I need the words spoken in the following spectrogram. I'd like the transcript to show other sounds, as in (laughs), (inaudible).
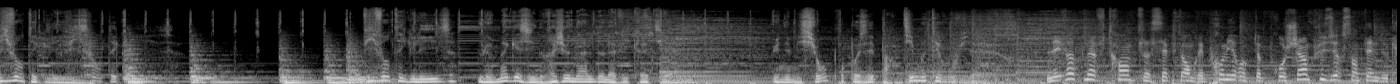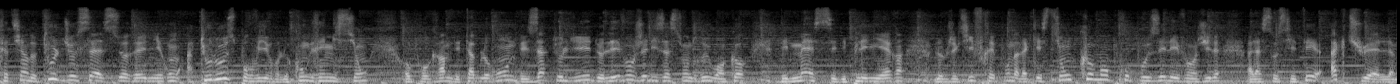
Vivante Église. Vivante Église. Vivante Église, le magazine régional de la vie chrétienne. Une émission proposée par Timothée Rouvière. Les 29, 30 septembre et 1er octobre prochains, plusieurs centaines de chrétiens de tout le diocèse se réuniront à Toulouse pour vivre le congrès mission au programme des tables rondes, des ateliers, de l'évangélisation de rue ou encore des messes et des plénières. L'objectif répond à la question comment proposer l'évangile à la société actuelle.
